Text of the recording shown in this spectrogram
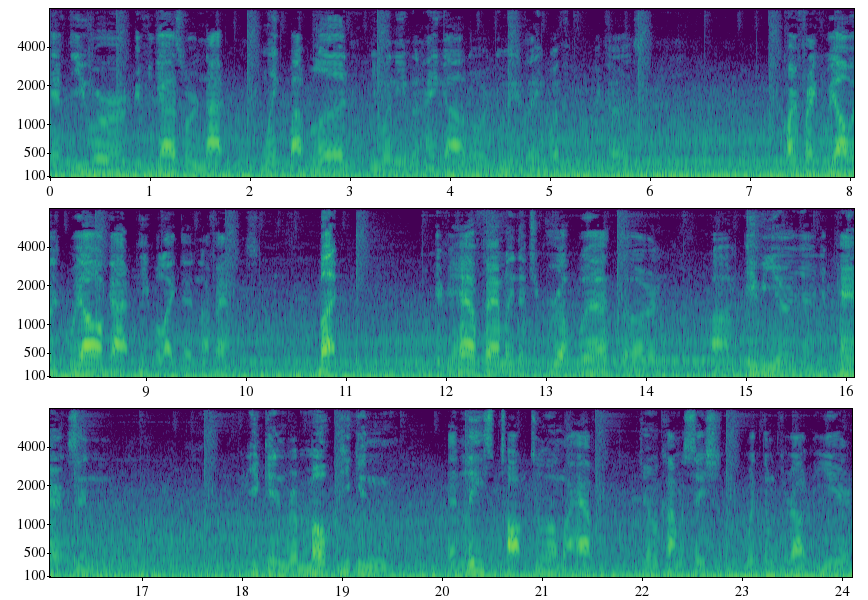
if you were if you guys were not linked by blood, you wouldn't even hang out or do anything with them because quite frankly, we always we all got people like that in our families. But if you have family that you grew up with or um, even your, your, your parents and you can remote you can at least talk to them or have general conversations with them throughout the year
